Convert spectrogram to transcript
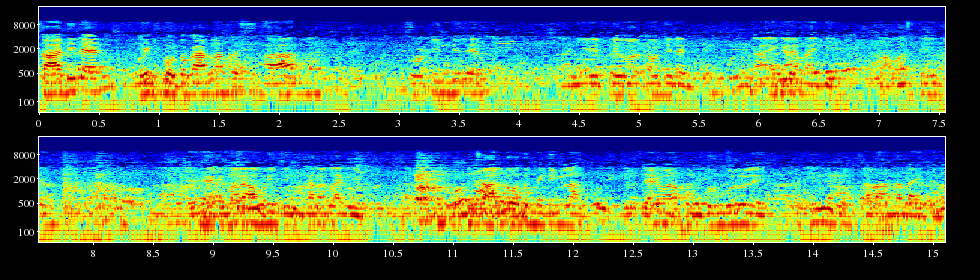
सहा दिल्यान एक फोटो काढला तर सहा प्रोटीन दिले आणि हे प्री वर्कआउट दिले काय काय माहिती? आवाज ते त्याच्यासाठी मला आवडी जिम करायला लागली. मी चाललो होतो मिटिंगला त्यावेळी मला फोन करून बोलवले. चला आता लाइट करा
